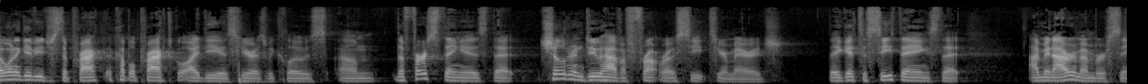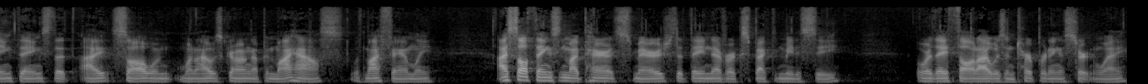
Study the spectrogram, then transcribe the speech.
I want to give you just a, a couple practical ideas here as we close. Um, the first thing is that children do have a front row seat to your marriage. They get to see things that, I mean, I remember seeing things that I saw when, when I was growing up in my house with my family. I saw things in my parents' marriage that they never expected me to see, or they thought I was interpreting a certain way.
